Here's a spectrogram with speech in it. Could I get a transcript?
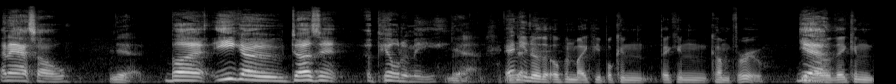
an asshole Yeah, but ego doesn't appeal to me. yeah. And you know the open mic people can they can come through. You Yeah. know, they can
